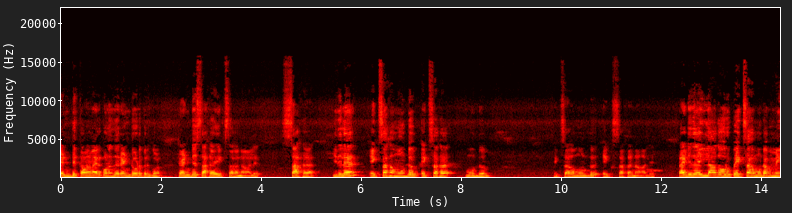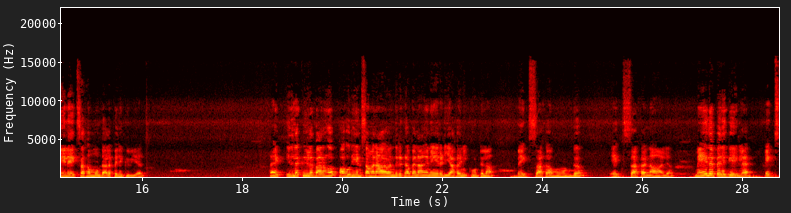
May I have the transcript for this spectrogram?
ரெண்டு கவனமா இருக்கணும் இந்த ரெண்டோட பெருக்கணும் ரெண்டு சக எக்ஸ் எக்ஸக நாலு. சக இதுல எக்ஸக மூன்றும் எக்ஸ் எக்ஸக மூன்றும். எக்ஸ் எக்ஸக மூன்று எக்ஸ் எக்ஸக நாலு. ரைட் இதில் இல்லாத ஒரு இப்போ எக்ஸாக மூண்டு அப்போ மேலே எக்ஸாக மூண்டால் பெருக்குவியல். ரைட் இதில் கீழே பாருங்க பகுதியின் சமனாக வந்திருக்கு. அப்போ நாங்கள் நேரடியாக இனி கூட்டலாம். இப்போ எக்ஸாக மூன்று எக்ஸாக நாலு. மேலே பெருக்கல எக்ஸ்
